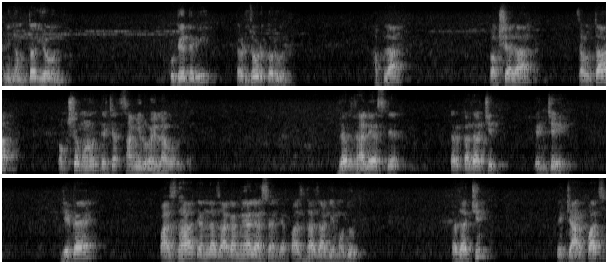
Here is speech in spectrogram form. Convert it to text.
आणि नमतं घेऊन कुठेतरी तडजोड करून आपला पक्षाला चौथा पक्ष म्हणून त्याच्यात सामील व्हायला हवं होतं. जर झाले असते तर कदाचित त्यांचे जे काय पाच दहा त्यांना जागा मिळाल्या असत्या त्या पाच दहा जागेमधून कदाचित ते चार पाच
